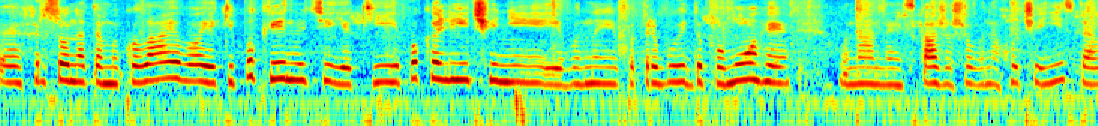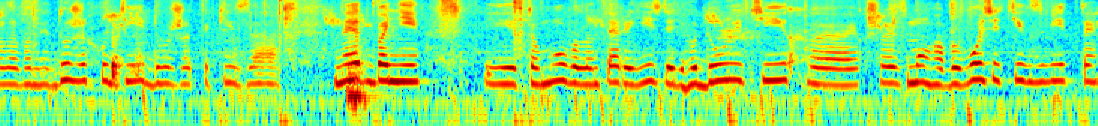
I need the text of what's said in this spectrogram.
е, Херсона та Миколаєва, які покинуті, які покалічені, і вони потребують допомоги. Вона не скаже, що вона хоче їсти, але вони дуже худі, дуже такі занедбані. І тому волонтери їздять, годують їх. е, Якщо є змога, вивозять їх звідти.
